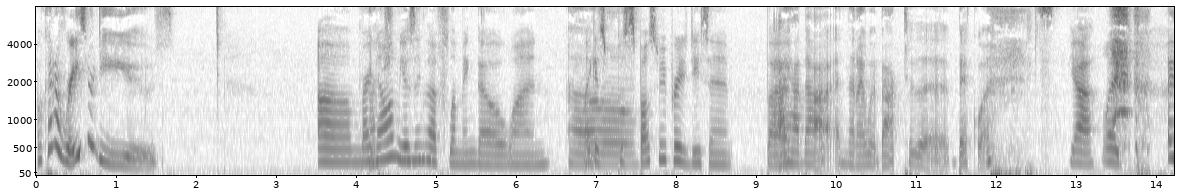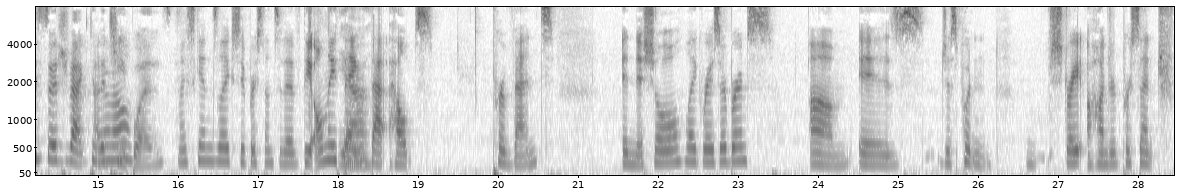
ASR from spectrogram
What kind of razor do you use? Um right now I'm using the flamingo one. Like it's Oh. p- supposed to be pretty decent, but I had that, and then I went back to the Bic one. yeah, like I switched back to I the cheap know. ones. My skin's like super sensitive. The only thing Yeah. that helps prevent initial like razor burns um is just putting straight 100% tr-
